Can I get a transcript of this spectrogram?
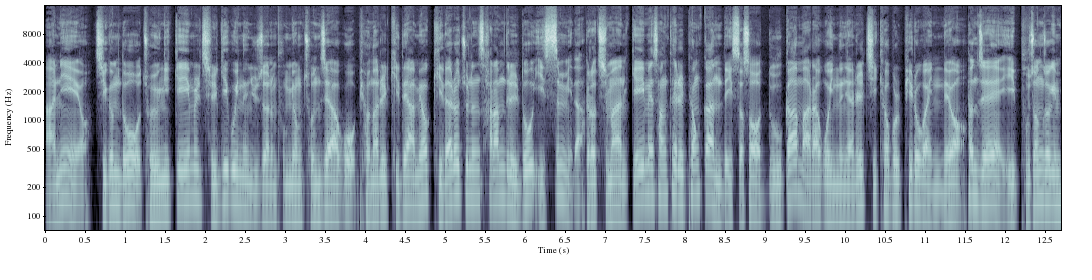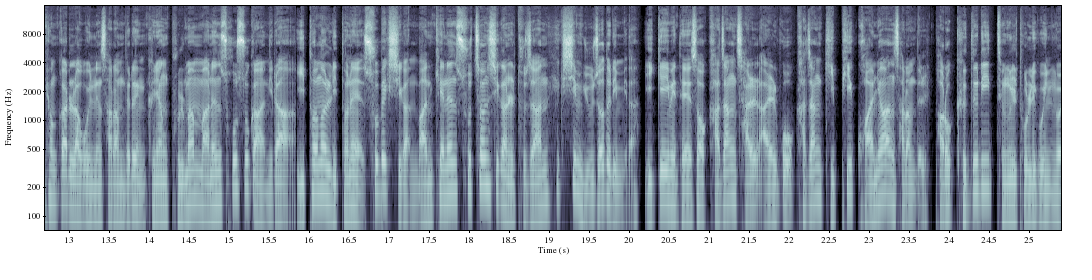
아니에요. 지금도 조용히 게임을 즐기고 있는 유저는 분명 존재하고 변화를 기대하며 기다려주는 사람들도 있습니다. 그렇지만 게임의 상태를 평가하는 데 있어서 누가 말하고 있느냐를 지켜볼 필요가 있는데요. 현재 이 부정적인 평가를 하고 있는 사람들은 그냥 불만 많은 소수가 아니라 이터널 리턴에 수백 시간, 많게는 수천 시간을 투자한 핵심 유저들입니다. 이 게임에 대해서 가장 잘 알고 가장 깊이 관여한 사람들, 바로 그들이 등을 돌리고 있는 거예요.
